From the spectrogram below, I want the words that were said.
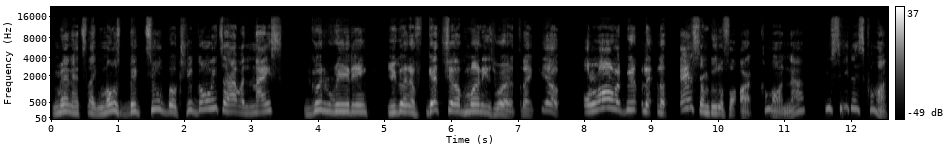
minutes like most big two books. You're going to have a nice, good reading. You're going to get your money's worth. Like, yo, along with beautiful, look, and some beautiful art. Come on now. You see this? Come on.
